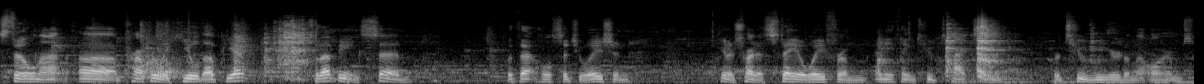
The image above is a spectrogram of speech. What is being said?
still not uh, properly healed up yet. So that being said, with that whole situation, I'm gonna try to stay away from anything too taxing or too weird on the arms.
